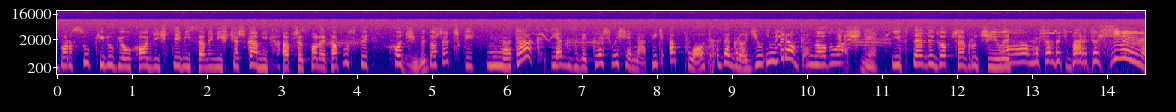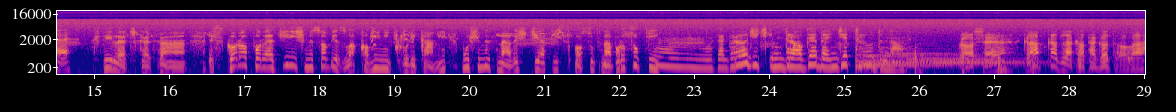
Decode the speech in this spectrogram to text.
Borsuki lubią chodzić tymi samymi ścieżkami, a przez pole kapusty chodziły do rzeczki. No tak, jak zwykle szły się napić, a płot zagrodził im drogę. No właśnie, i wtedy go przewróciły. O, muszą być bardzo silne. Chwileczkę, ta. Skoro poradziliśmy sobie z łakomymi królikami, musimy znaleźć jakiś sposób na borsuki. Hmm, zagrodzić im drogę będzie trudno. Proszę, klapka dla kota gotowa.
